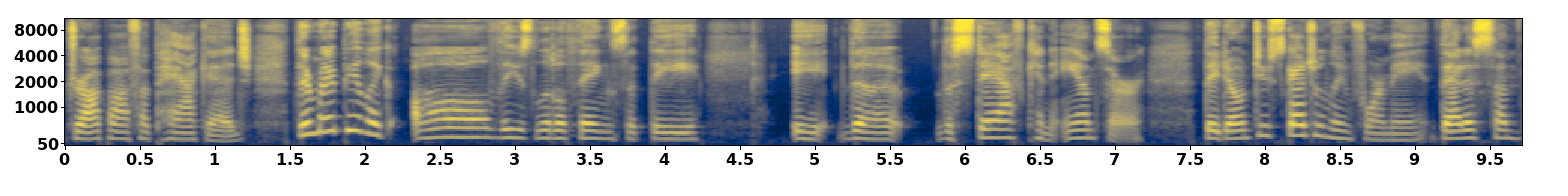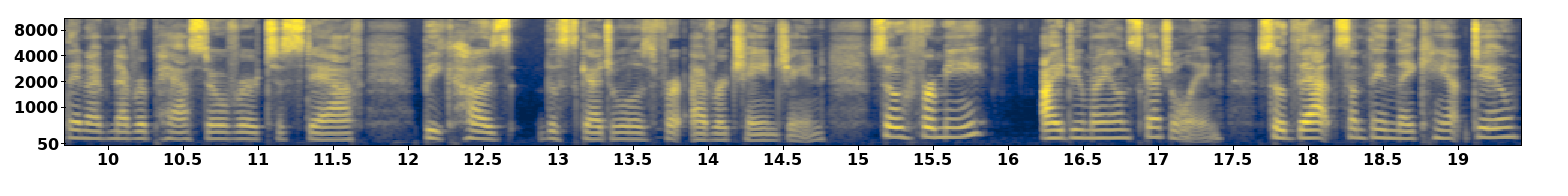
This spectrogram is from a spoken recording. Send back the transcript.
drop off a package? There might be like all these little things that the eh, the the staff can answer. They don't do scheduling for me. That is something I've never passed over to staff because the schedule is forever changing. So for me, I do my own scheduling. So that's something they can't do.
